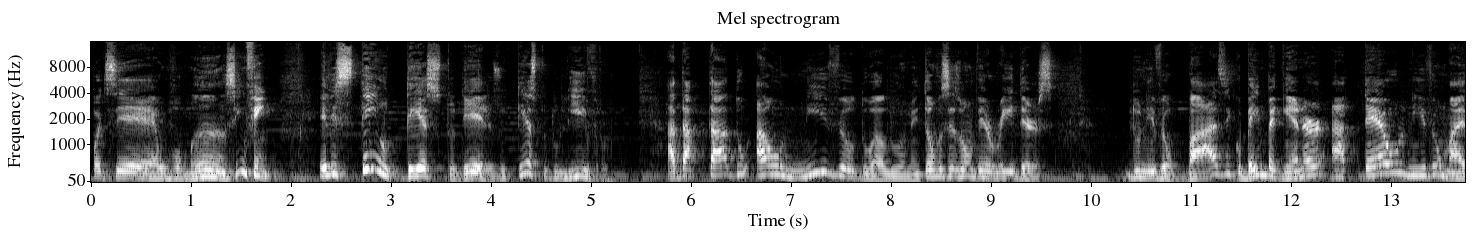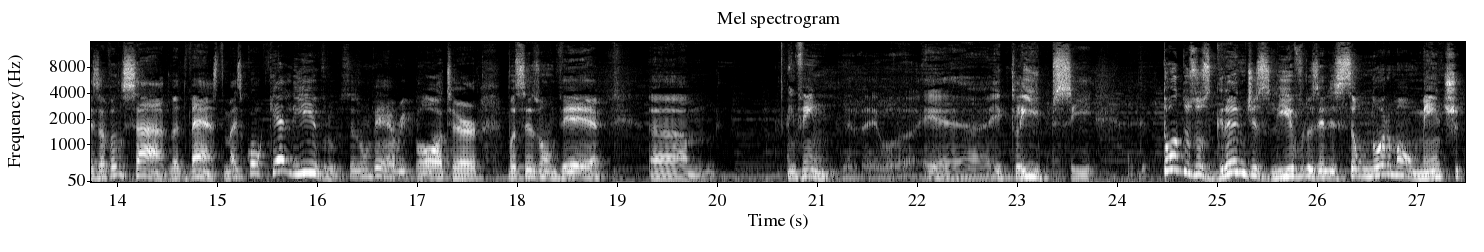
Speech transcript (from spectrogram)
pode ser um romance, enfim. Eles têm o texto deles, o texto do livro, adaptado ao nível do aluno. Então vocês vão ver readers do nível básico, bem beginner, até o nível mais avançado, advanced. Mas qualquer livro, vocês vão ver Harry Potter, vocês vão ver um, enfim, é, Eclipse, todos os grandes livros eles são normalmente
